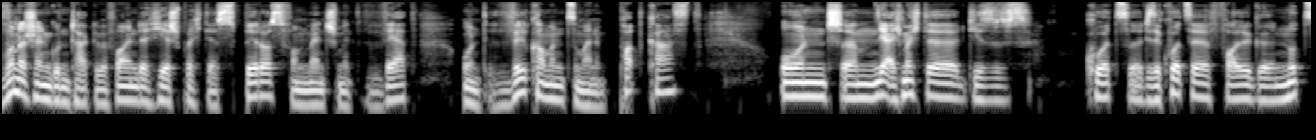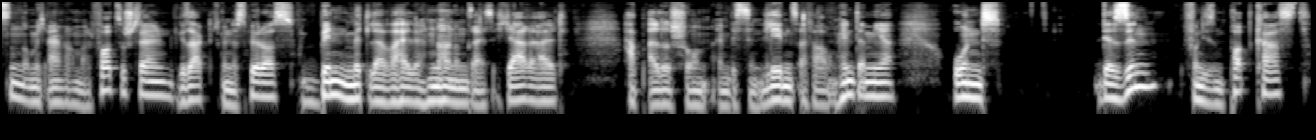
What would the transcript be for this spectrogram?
wunderschönen guten Tag, liebe Freunde. Hier spricht der Spiros von Mensch mit Wert und willkommen zu meinem Podcast. Und ähm, ja, ich möchte dieses kurze, diese kurze Folge nutzen, um mich einfach mal vorzustellen. Wie gesagt, ich bin der Spiros, bin mittlerweile 39 Jahre alt, habe also schon ein bisschen Lebenserfahrung hinter mir und der Sinn von diesem Podcast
